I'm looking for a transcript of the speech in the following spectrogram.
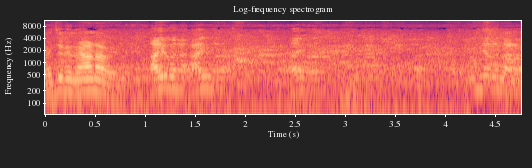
വെച്ചിട്ട് കാണാ ഹായ് വര ഹായ് വര. ഹായ് വര. കുഞ്ഞതാണ്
